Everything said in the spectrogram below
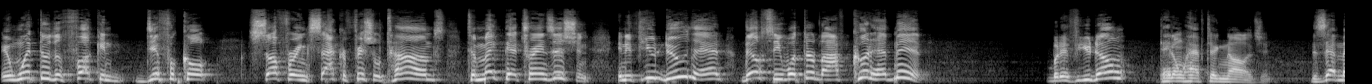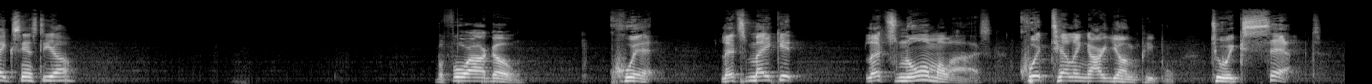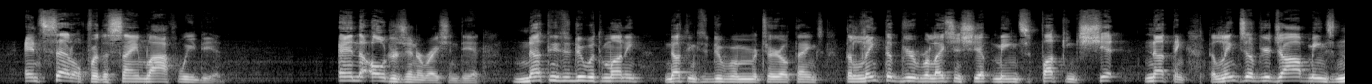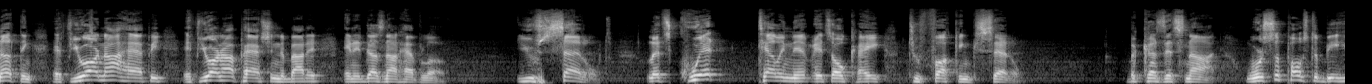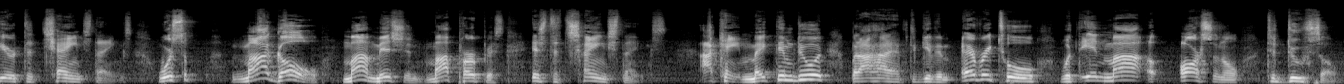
and went through the fucking difficult suffering sacrificial times to make that transition. And if you do that they'll see what their life could have been. But if you don't they don't have to acknowledge it. Does that make sense to y'all before I go, quit. Let's make it, let's normalize. Quit telling our young people to accept and settle for the same life we did and the older generation did. Nothing to do with money, nothing to do with material things. The length of your relationship means fucking shit nothing. The length of your job means nothing if you are not happy, if you are not passionate about it, and it does not have love. You settled. Let's quit telling them it's okay to fucking settle. Because it's not. We're supposed to be here to change things. We're su- my goal, my mission, my purpose is to change things. I can't make them do it, but I have to give them every tool within my uh, arsenal to do so.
